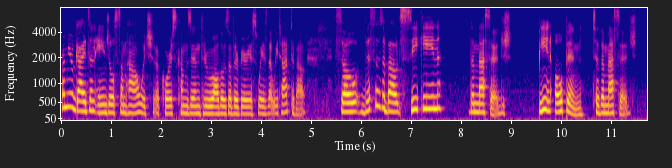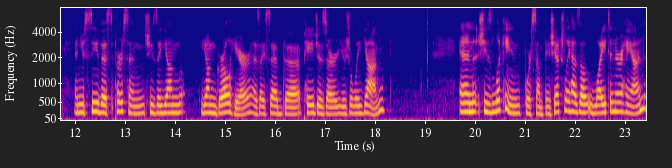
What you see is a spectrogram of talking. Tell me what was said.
from your guides and angels somehow, which of course comes in through all those other various ways that we talked about. So this is about seeking the message, being open to the message. And you see this person, she's a young young girl here. As I said, the pages are usually young. And she's looking for something. She actually has a light in her hand,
